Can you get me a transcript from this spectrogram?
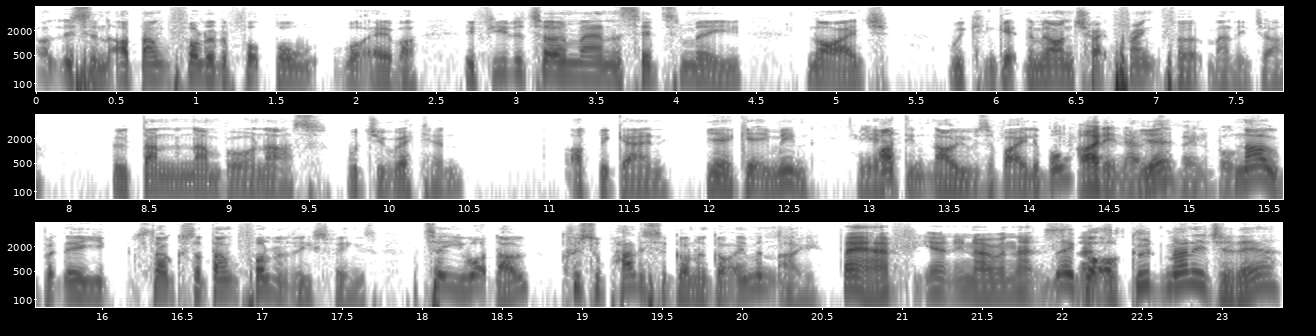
I listen. I don't follow the football, whatever. If you'd have turned around and said to me, Nige, we can get the Eintracht Frankfurt manager who'd done the number on us. Would you reckon? I'd be going, yeah, get him in. yeah. I didn't know he was available. I didn't know yeah? it was available. No, but there you so because I don't follow these things. I tell you what though, Crystal Palace have gone and got him, haven't they? They have, yeah, you know, and that's They've got a good manager there.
